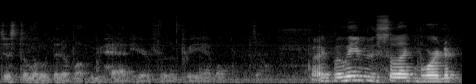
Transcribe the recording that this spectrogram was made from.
just a little bit of what we've had here for the preamble, so. I believe the select board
